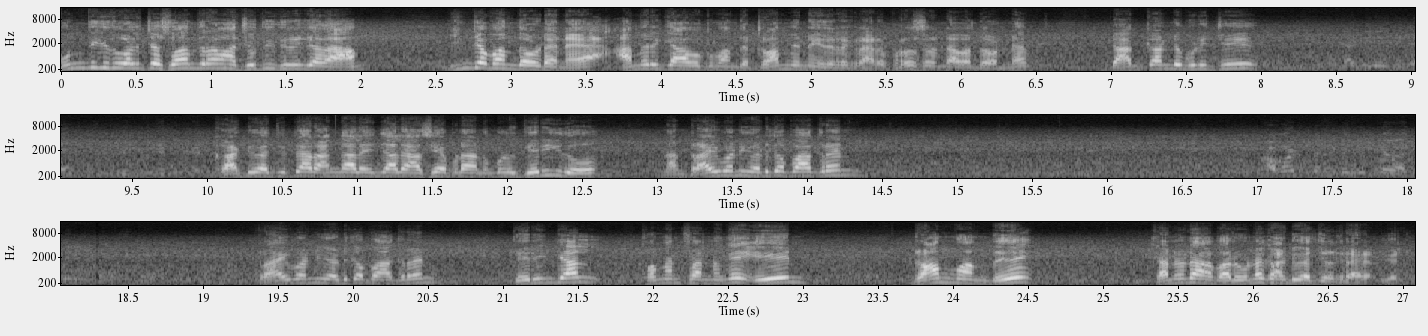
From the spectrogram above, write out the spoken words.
முந்திக்கு தொலைச்ச சுதந்திரமாக சுற்றி திரிஞ்சதாம் இங்கே வந்த உடனே அமெரிக்காவுக்கு வந்த ட்ரம்ப் என்ன இருக்கிறாரு பிரசிடண்டாக வந்த உடனே டக்காண்டு பிடிச்சி காட்டி வச்சுட்டார் அங்காலே இஞ்சாலே அசையப்படாது உங்களுக்கு தெரியுதோ? நான் ட்ரைவ் பண்ணி எடுக்க பார்க்குறேன். ட்ரை ட்ரைவ் பண்ணி எடுக்க பார்க்குறேன். தெரிஞ்சால் கமெண்ட் பண்ணுங்க. ஏன் ட்ரம் வந்து கனடா பலூனை கண்டு வச்சிருக்கிறாருன்னு சொல்லி.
